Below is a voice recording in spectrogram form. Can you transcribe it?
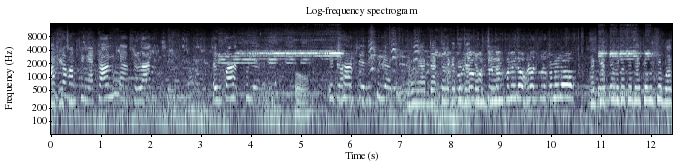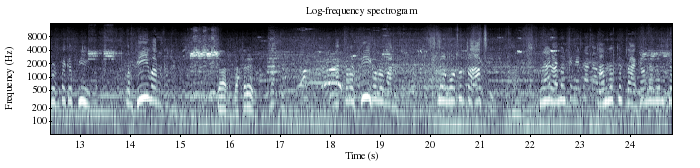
আসতে পারছি না টানি আছে লাগছে। এই পা হাত খুলে। ও। একটু হাঁটছে যে খুলে এখন এক ডাক্তারের কাছে যাইতে বলছে এক ডাক্তারের কাছে যাইতে বলছে বারোশো টাকা ফি। আর ফি বারোশো টাকা। স্যার ডাক্তারের? ডাক্তার। ডাক্তারের ফি হবে বারোশো। ওষুধ তো আছে। আমরা তো টাকা লাগান তো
